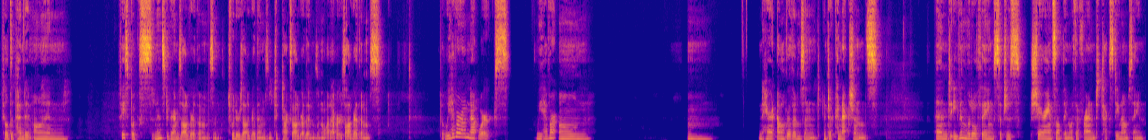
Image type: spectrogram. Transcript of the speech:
feel dependent on Facebook's and Instagram's algorithms and Twitter's algorithms and TikTok's algorithms and whatever's algorithms. But we have our own networks. We have our own um, inherent algorithms and interconnections. And even little things such as sharing something with a friend, texting them saying,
